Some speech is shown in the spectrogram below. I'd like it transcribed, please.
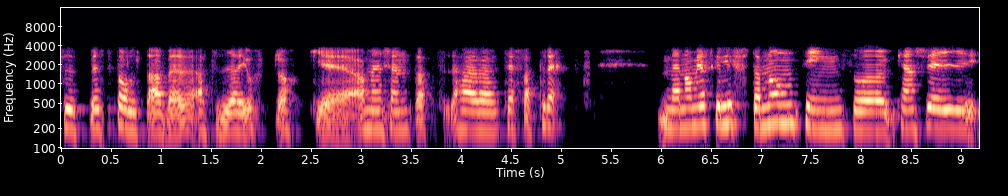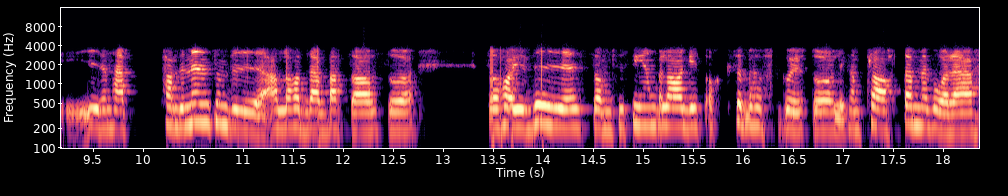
superstolt över att vi har gjort och eh, men känt att det här har träffat rätt. Men om jag ska lyfta någonting så kanske i, i den här pandemin som vi alla har drabbats av så, så har ju vi som Systembolaget också behövt gå ut och liksom prata med våra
